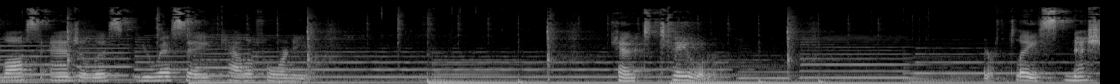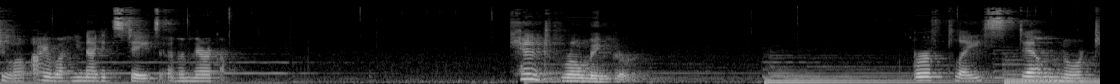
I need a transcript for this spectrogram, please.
Los Angeles, USA, California. Kent Taylor. Birthplace Nashua, Iowa, United States of America. Kent Rominger. Birthplace Del Norte,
